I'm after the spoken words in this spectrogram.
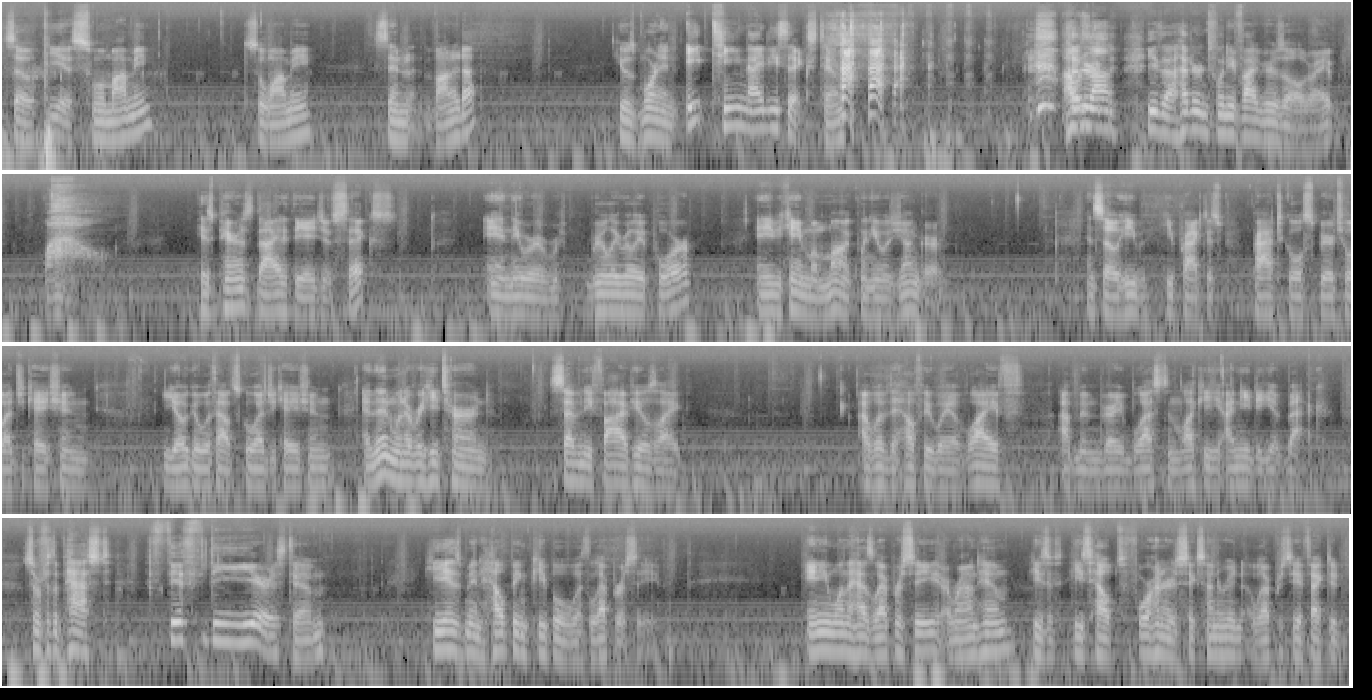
So he is Swami. Swami Sivananda. He was born in 1896, Tim. Uh, he's 125 years old, right? Wow. His parents died at the age of six, and they were really, really poor. And he became a monk when he was younger. And so he he practiced practical spiritual education, yoga without school education. And then whenever he turned 75, he was like, I've lived a healthy way of life. I've been very blessed and lucky. I need to give back. So, for the past 50 years, Tim, he has been helping people with leprosy. Anyone that has leprosy around him, he's, he's helped 400 to 600 leprosy affected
